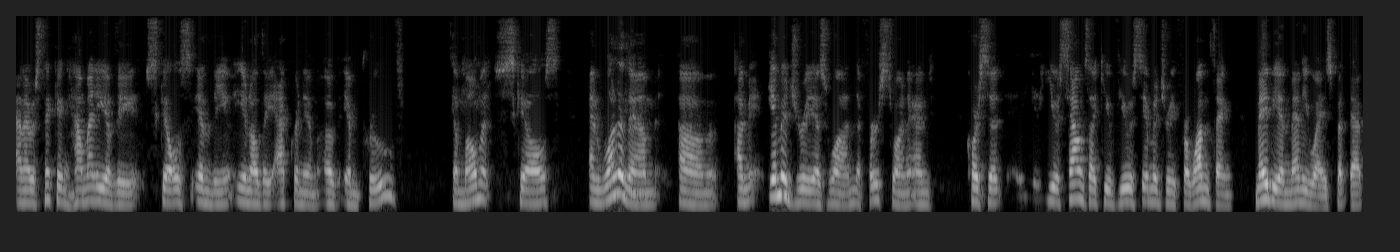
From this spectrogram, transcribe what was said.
and I was thinking how many of the skills in the you know the acronym of improve, the moment skills, and one of them um, I mean, imagery is one, the first one, and of course, it you sounds like you've used imagery for one thing, maybe in many ways, but that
